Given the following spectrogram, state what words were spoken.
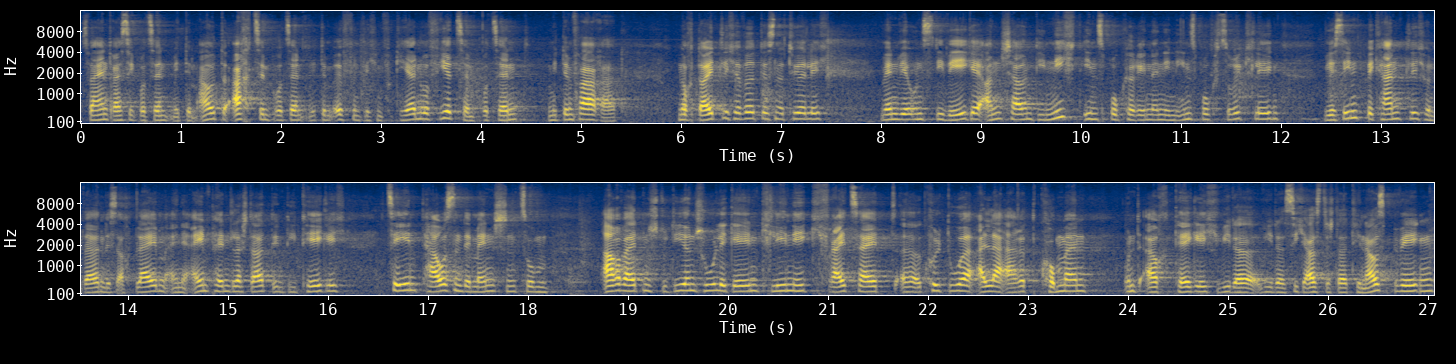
32 Prozent mit dem Auto, 18 Prozent mit dem öffentlichen Verkehr, nur 14 Prozent mit dem Fahrrad. Noch deutlicher wird es natürlich, wenn wir uns die Wege anschauen, die nicht Innsbruckerinnen in Innsbruck zurücklegen. Wir sind bekanntlich und werden es auch bleiben, eine Einpendlerstadt, in die täglich Zehntausende Menschen zum Arbeiten, Studieren, Schule gehen, Klinik, Freizeit, äh, Kultur aller Art kommen und auch täglich wieder, wieder sich aus der Stadt hinaus bewegen.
